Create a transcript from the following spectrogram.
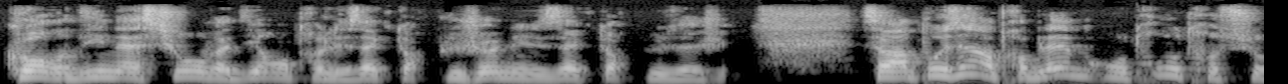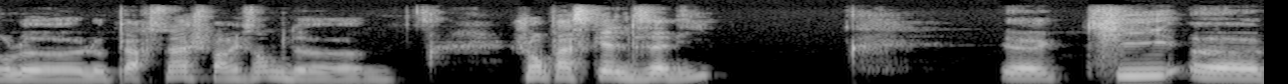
coordination, on va dire, entre les acteurs plus jeunes et les acteurs plus âgés. Ça m'a posé un problème, entre autres, sur le, le personnage, par exemple, de Jean-Pascal Zadi, euh, qui, euh,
